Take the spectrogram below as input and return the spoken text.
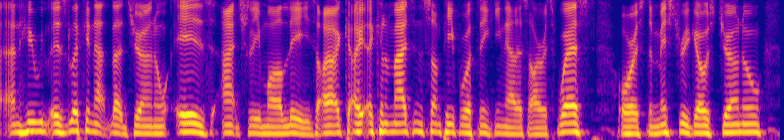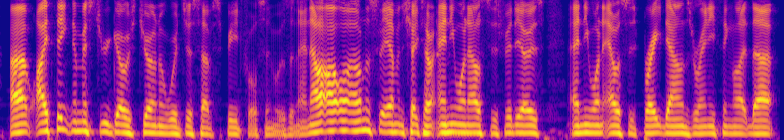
and who is looking at that journal, is actually Marlize. I, I, I can imagine some people are thinking that it's Iris West, or it's the Mystery Girls journal. Um, I think the Mystery Girls journal would just have Speed Force symbols in it. Now, I, I honestly haven't checked out anyone else's videos, anyone else's breakdowns or anything like that.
